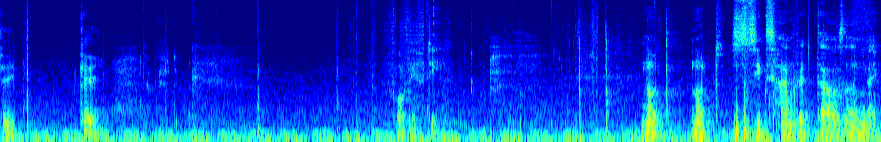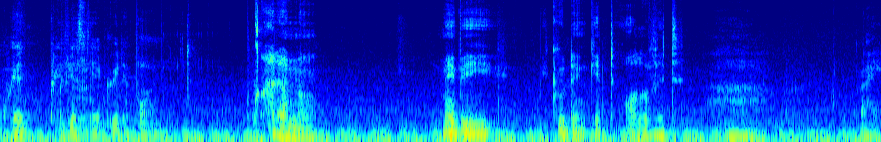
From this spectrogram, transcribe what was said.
450k. 450. Not not 600,000 like we had previously agreed upon. I don't know. Maybe we couldn't get all of it. Right.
